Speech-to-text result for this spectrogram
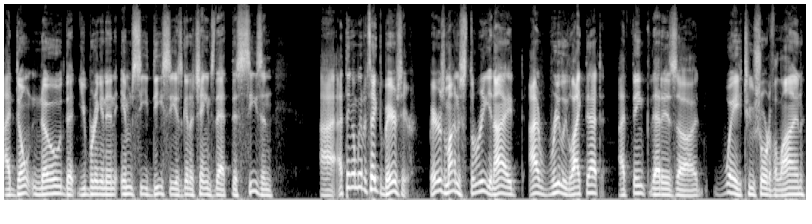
I don't know that you bringing in MCDC is going to change that this season. I think I'm going to take the Bears here. Bears minus three, and I I really like that. I think that is uh, way too short of a line,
